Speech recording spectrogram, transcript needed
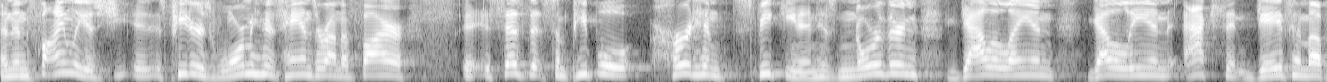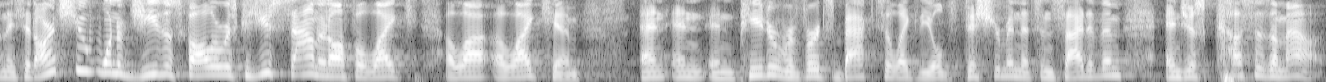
And then finally, as, as Peter is warming his hands around a fire, it says that some people heard him speaking and his northern Galilean, Galilean accent gave him up. And they said, Aren't you one of Jesus' followers? Because you sound an awful like, a lot, like him. And, and, and Peter reverts back to like the old fisherman that's inside of him and just cusses them out.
